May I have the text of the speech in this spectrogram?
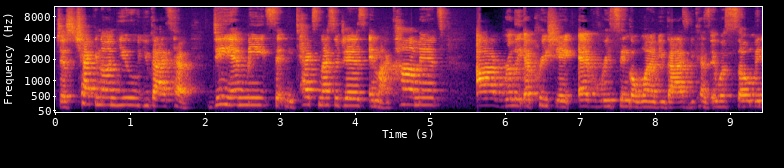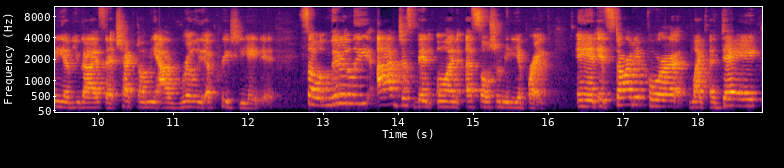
Just checking on you. You guys have DM me, sent me text messages in my comments. I really appreciate every single one of you guys because it was so many of you guys that checked on me. I really appreciate it. So literally, I've just been on a social media break and it started for like a day.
